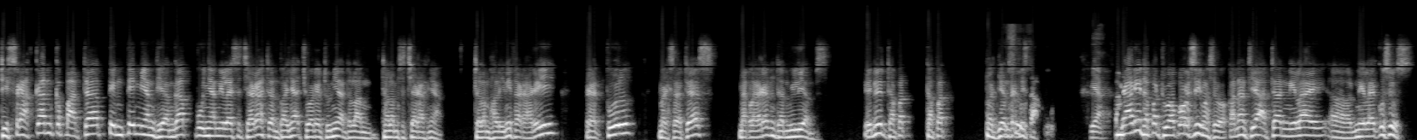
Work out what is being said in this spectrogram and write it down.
diserahkan kepada tim-tim yang dianggap punya nilai sejarah dan banyak juara dunia dalam dalam sejarahnya. Dalam hal ini Ferrari, Red Bull, Mercedes, McLaren dan Williams. Ini dapat dapat bagian terpisah. Ya. Ferrari dapat dua porsi Mas Yo, karena dia ada nilai uh, nilai khusus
